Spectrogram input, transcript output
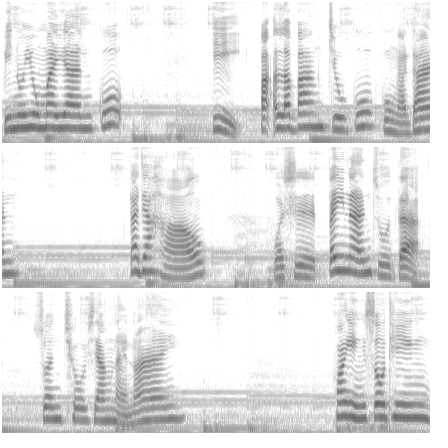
pinuyumayan ko i p a l a b a n g jugu kungadan。大家好，我是卑南族的孙秋香奶奶，欢迎收听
